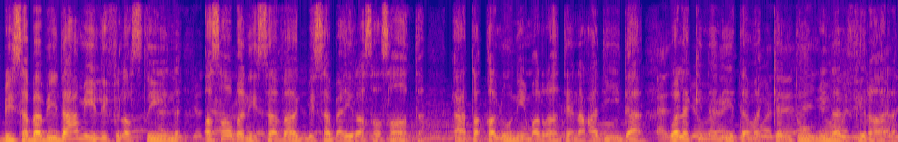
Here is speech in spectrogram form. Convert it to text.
بسبب دعمي لفلسطين أصابني سافاك بسبع رصاصات اعتقلوني مرات عديدة ولكنني تمكنت من الفرار.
